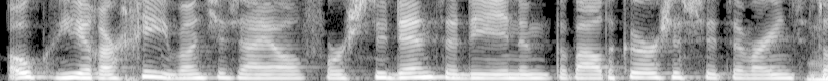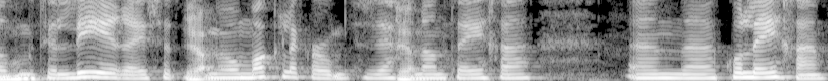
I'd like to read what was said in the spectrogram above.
ook hiërarchie. Want je zei al, voor studenten die in een bepaalde cursus zitten waarin ze dat Mhm. moeten leren, is het Ja. wel makkelijker om te zeggen Ja. dan tegen een eh, collega.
